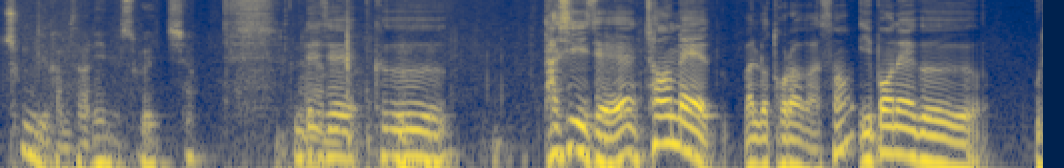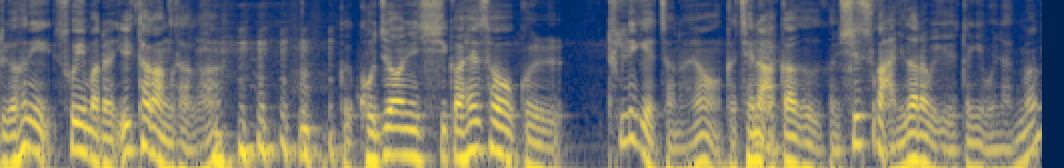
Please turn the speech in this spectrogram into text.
충분히 감상을 해낼 수가 있죠. 근데 이제 그 다시 이제 처음에 말로 돌아가서 이번에 그 우리가 흔히 소위 말하는 일타 강사가 그 고전 시가 해석을 틀리게 했잖아요. 그러니까 쟤는 네. 아까 그 실수가 아니다라고 얘기했던 게 뭐냐면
